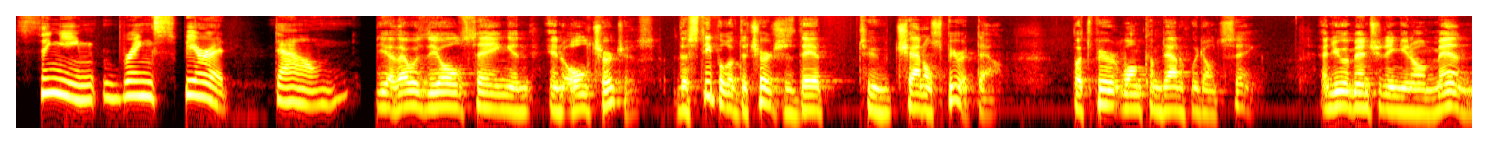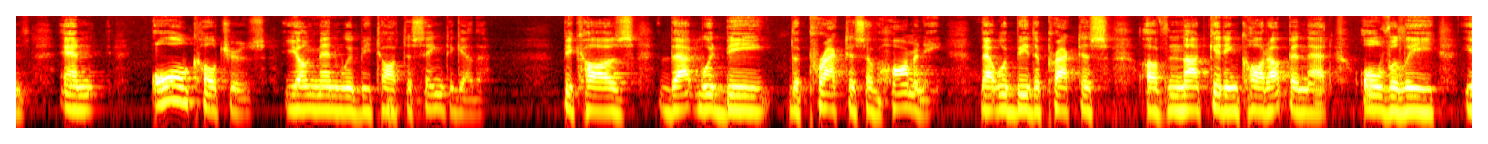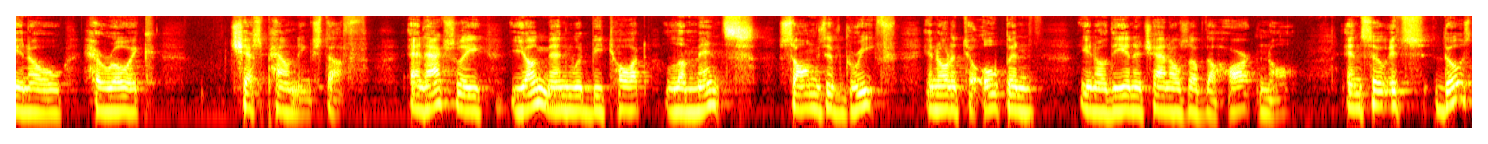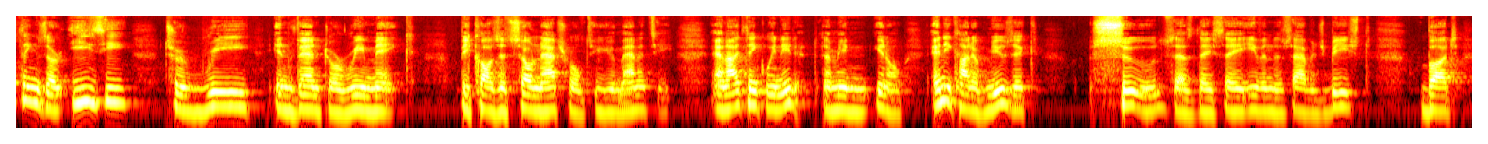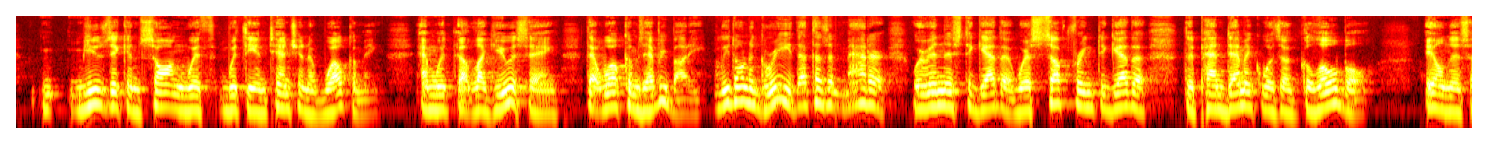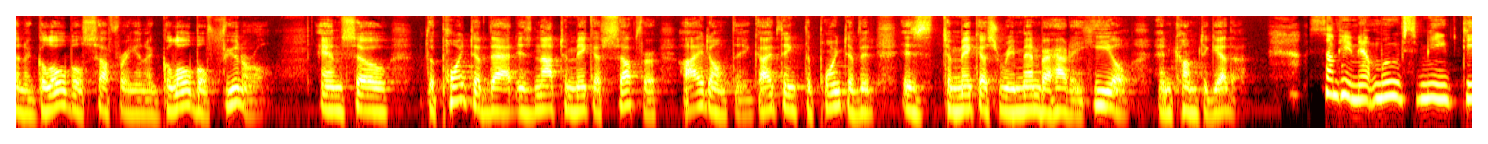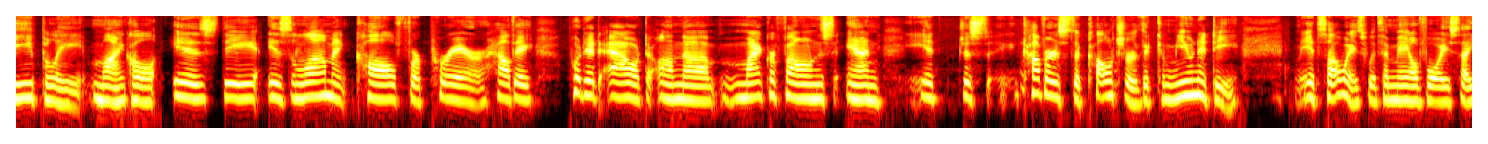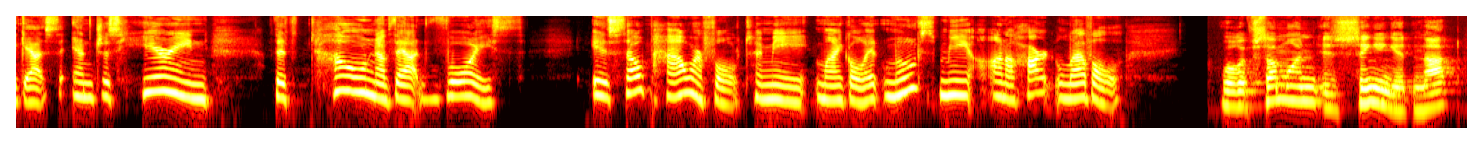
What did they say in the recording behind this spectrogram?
singing brings spirit down yeah, that was the old saying in, in old churches. The steeple of the church is there to channel spirit down, but spirit won't come down if we don't sing. And you were mentioning, you know, men, and all cultures, young men would be taught to sing together because that would be the practice of harmony. That would be the practice of not getting caught up in that overly, you know, heroic chest pounding stuff and actually, young men would be taught laments, songs of grief, in order to open, you know, the inner channels of the heart and all. And so it's those things are easy to reinvent or remake because it's so natural to humanity. And I think we need it. I mean, you know, any kind of music soothes, as they say, even the savage beast, but m- music and song with, with the intention of welcoming and with uh, like you were saying that welcomes everybody. We don't agree. That doesn't matter. We're in this together. We're suffering together. The pandemic was a global illness and a global suffering and a global funeral. And so the point of that is not to make us suffer i don't think. I think the point of it is to make us remember how to heal and come together Something that moves me deeply, Michael, is the Islamic call for prayer, how they put it out on the microphones and it just covers the culture, the community. It's always with a male voice, I guess. And just hearing the tone of that voice is so powerful to me, Michael. It moves me on a heart level well, if someone is singing it not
